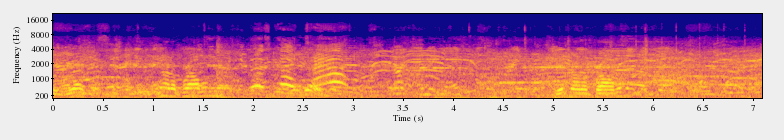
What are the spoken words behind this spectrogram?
If there's a problem, address it. It's not a problem. Let's go. It's not a problem.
